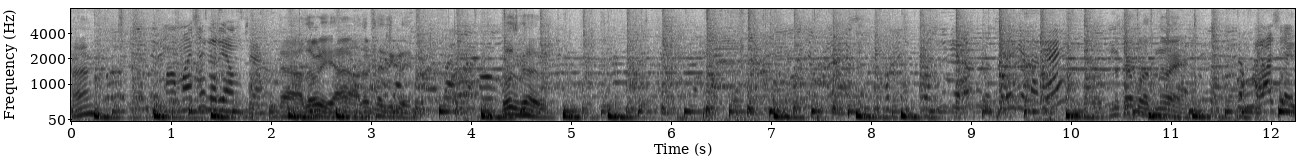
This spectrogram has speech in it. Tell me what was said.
हा? मामाच्या घरी आमच्या. त्या आजवळी हा आजवळच्या तिकडे. तोच घर. प्रश्न आहे खलाशी आहे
